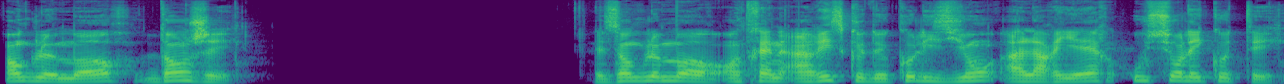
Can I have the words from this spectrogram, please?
angle mort, danger. Les angles morts entraînent un risque de collision à l'arrière ou sur les côtés.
